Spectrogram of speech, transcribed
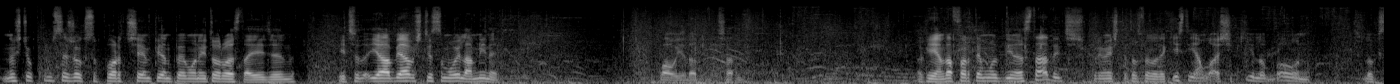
Nu știu cum să joc support champion pe monitorul ăsta, e gen... E ciudat. Eu abia știu să mă uit la mine. Wow, i-a dat charm. Ok, i-am dat foarte mult din ăsta, deci primește tot felul de chestii. Am luat și kill bone. Lux.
